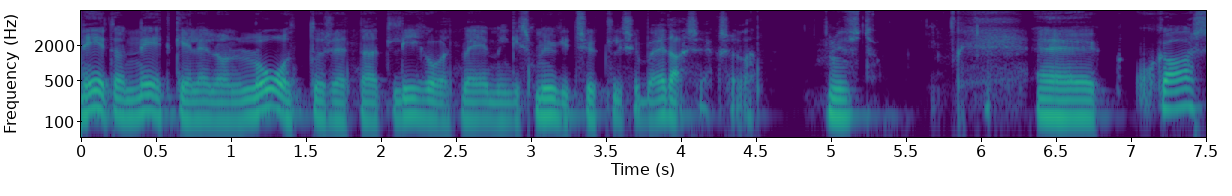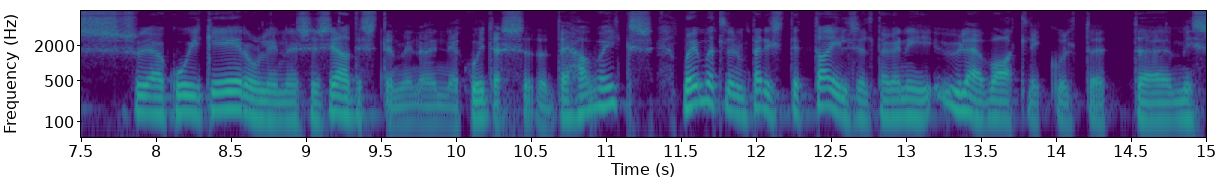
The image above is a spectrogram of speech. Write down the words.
need on need, kellel on lootus, et nad liiguvad meie mingis müügitsüklis juba edasi, eks ole. just kas ja kui keeruline see seadistamine on ja kuidas seda teha võiks? ma ei mõtle nüüd päris detailselt, aga nii ülevaatlikult, et äh, mis,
